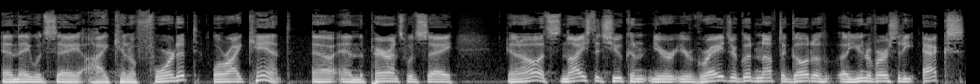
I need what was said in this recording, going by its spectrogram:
and they would say, "I can afford it or I can't," and the parents would say you know, it's nice that you can your your grades are good enough to go to a university X,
